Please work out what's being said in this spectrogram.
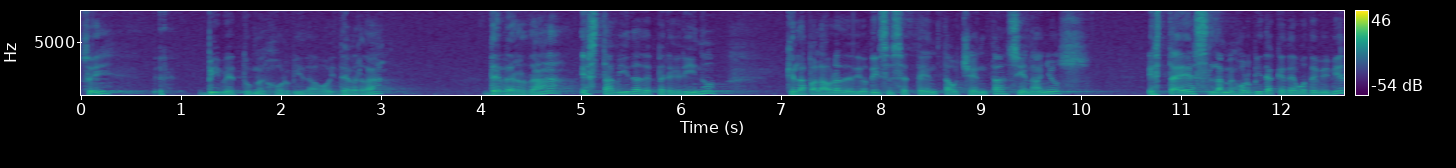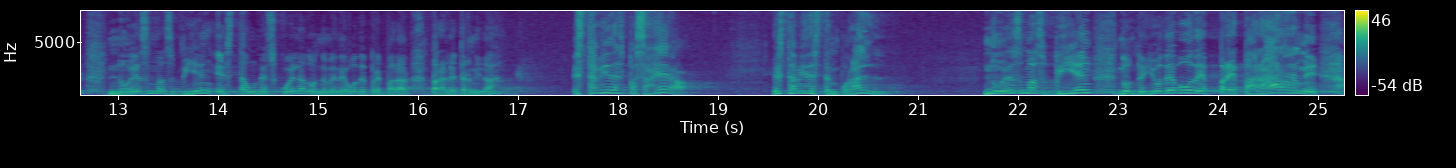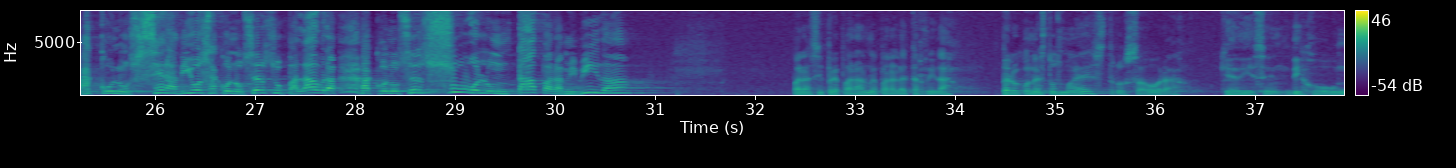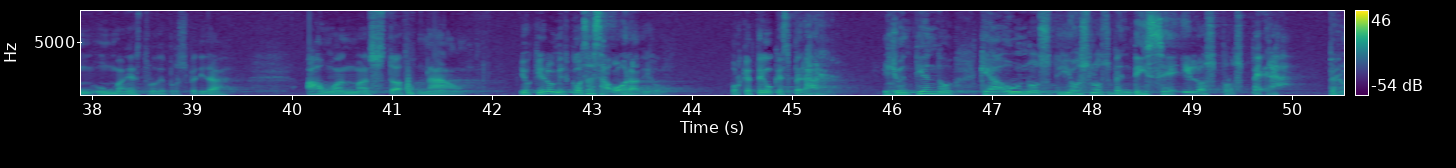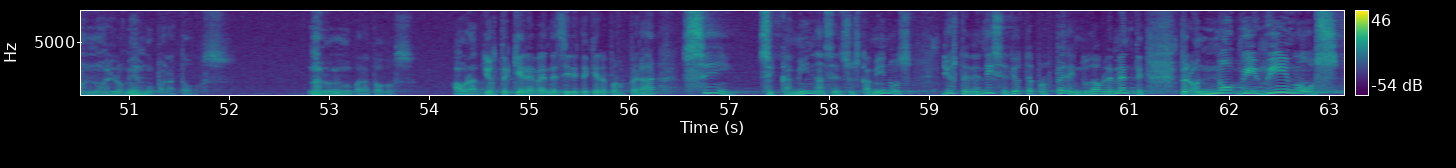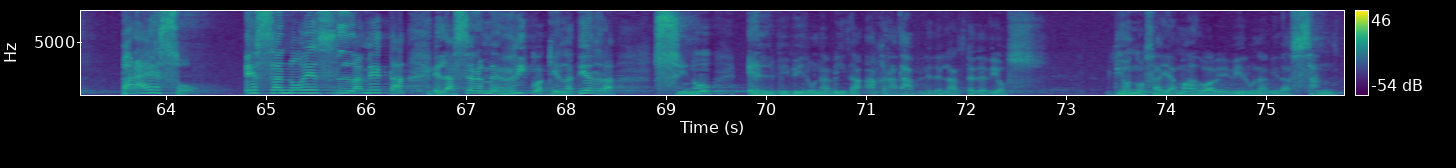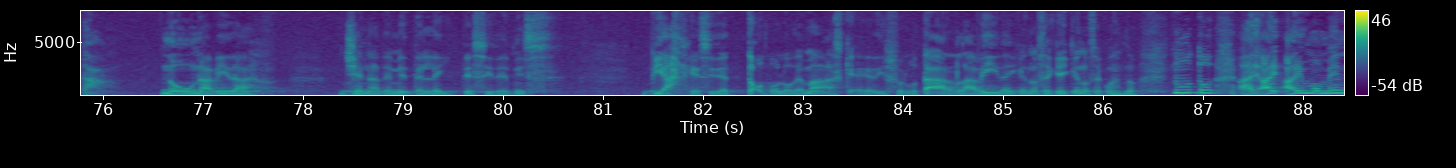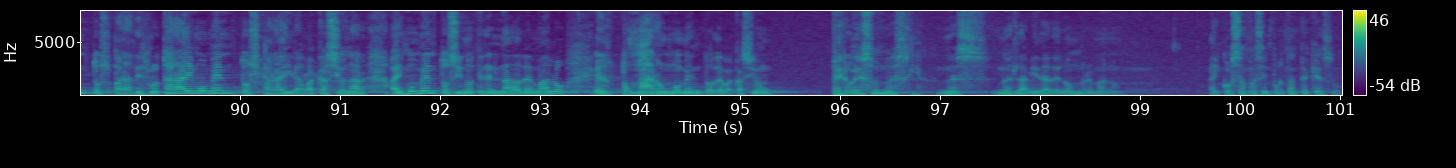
¿Sí? Vive tu mejor vida hoy. ¿De verdad? ¿De verdad esta vida de peregrino que la palabra de Dios dice 70, 80, 100 años? ¿Esta es la mejor vida que debo de vivir? ¿No es más bien esta una escuela donde me debo de preparar para la eternidad? Esta vida es pasajera. Esta vida es temporal. ¿No es más bien donde yo debo de prepararme a conocer a Dios, a conocer su palabra, a conocer su voluntad para mi vida? Para así prepararme para la eternidad. Pero con estos maestros ahora, ¿qué dicen? Dijo un, maestro de prosperidad. I want my stuff now. Yo quiero mis cosas ahora, dijo, porque tengo que esperar. Y yo entiendo que a unos Dios los bendice y los prospera, pero no es lo mismo para todos. No es lo mismo para todos. Ahora, ¿Dios te quiere bendecir y te quiere prosperar? Sí, si caminas en sus caminos, Dios te bendice, Dios te prospera indudablemente, pero no vivimos para eso. Esa no es la meta, el hacerme rico aquí en la tierra, sino el vivir una vida agradable delante de Dios. Dios nos ha llamado a vivir una vida santa, no una vida llena de mis deleites y de mis viajes y de todo lo demás, que disfrutar la vida y que no sé qué y que no sé cuándo. No, hay, hay, momentos para disfrutar, hay momentos para ir a vacacionar, hay momentos y no tienen nada de malo el tomar un momento de vacación. Pero eso no es, no es, no es la vida del hombre, hermano. Hay cosas más importantes que eso.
